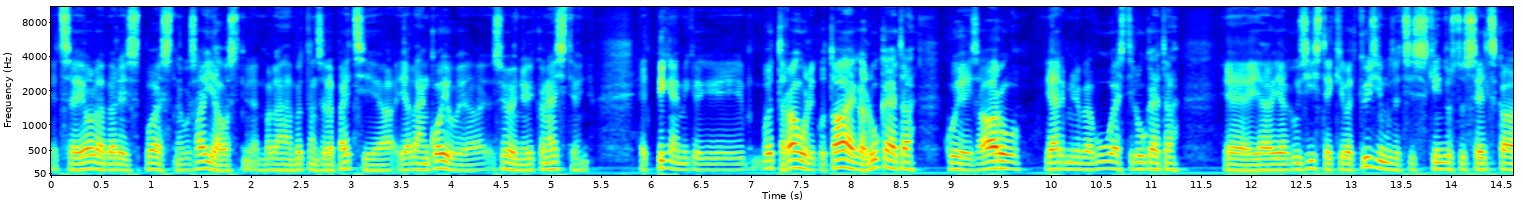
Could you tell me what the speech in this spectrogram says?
et see ei ole päris poest nagu saia ostmine, et ma lähen, võtan selle pätsi ja, ja lähen koju ja söön ja kõik on hästi, on ju. et pigem ikkagi võtta rahulikult aega, lugeda, kui ei saa aru, järgmine päev uuesti lugeda ja, ja, ja kui siis tekivad küsimused, siis kindlustusselts ka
